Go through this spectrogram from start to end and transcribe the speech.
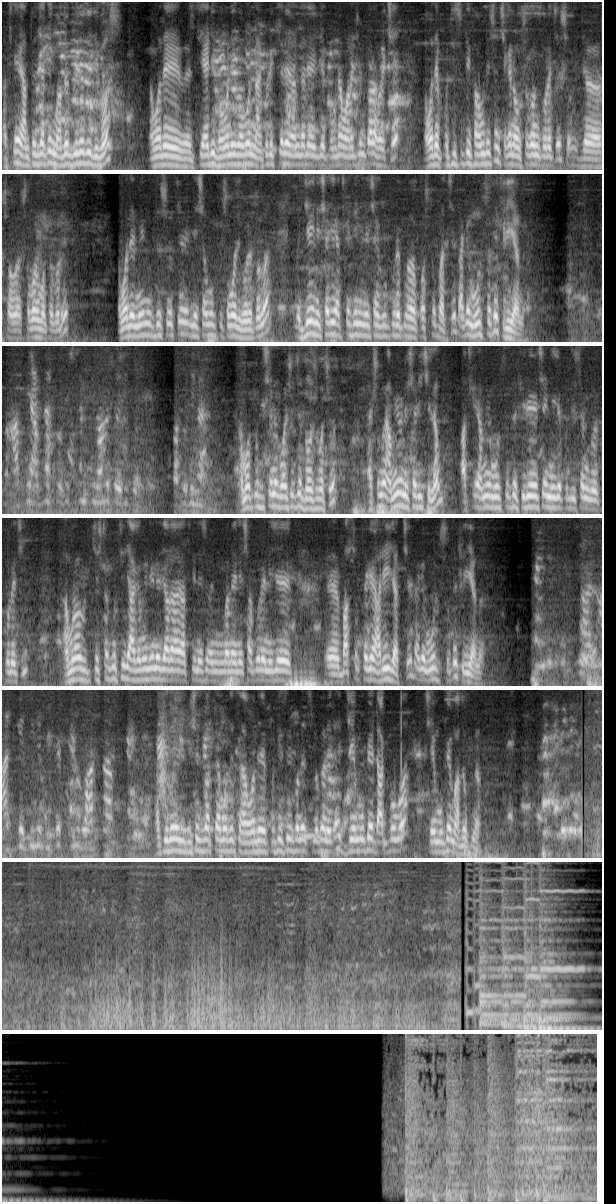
আজকে আন্তর্জাতিক মাদক বিরোধী দিবস। আমাদের সিআইডি ভবনী ভবন নার্কোটিক সেলের আন্ডারে যে প্রোগ্রাম আয়োজন করা হয়েছে আমাদের প্রতিশ্রুতি ফাউন্ডেশন সেখানে অংশগ্রহণ করেছে সবার- মতো করে। আমাদের মেন উদ্দেশ্য হচ্ছে নেশামুক্ত সমাজ গড়ে তোলা। যে নেশারি আজকের দিন নেশা করে কষ্ট পাচ্ছে তাকে মূল স্রোতে ফিরিয়ে আনা। আপনি আপনার প্রতিষ্ঠান কীভাবে তৈরি কতদিন আমার প্রতিষ্ঠানের বয়স হচ্ছে দশ বছর। একসময় আমিও নেশারি ছিলাম। আজকে আমি মূল স্রোতে ফিরে এসে নিজে প্রতিষ্ঠান করেছি। আমরাও চেষ্টা করছি যে আগামী দিনে যারা আজকে নেশা মানে নেশা করে নিজে বাস্তব থেকে হারিয়ে যাচ্ছে তাকে মূল স্রোতে ফিরিয়ে আনা। আজকের দিনে বিশেষ বার্তা? আজকের এই বিশেষ বার্তা আমাদের আমাদের প্রতিশ্রুতি ফলের স্লোগান এটাই যে মুখে ডাকবো মা সে মুখে মাদক না।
